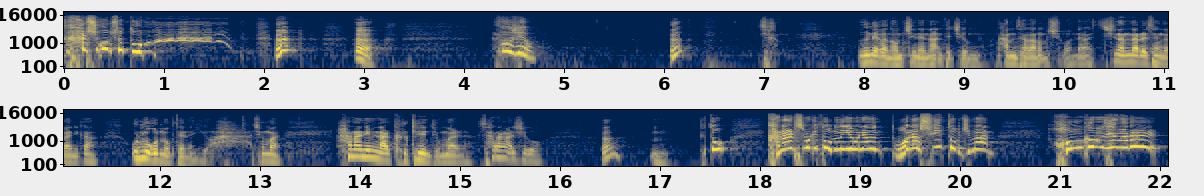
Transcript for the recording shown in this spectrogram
할 수가 없어 또. 어? 어. 보세요. 어? 참 은혜가 넘치네 나한테 지금 감사가 넘치고 내가 지난 날을 생각하니까 울먹울먹 되네. 와, 정말 하나님 날 그렇게 정말 사랑하시고, 어? 음. 또 가난할 수밖에 또 없는 게 뭐냐면 워낙 수입도 없지만 헌금 생활을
